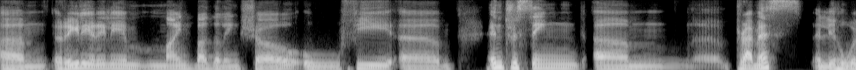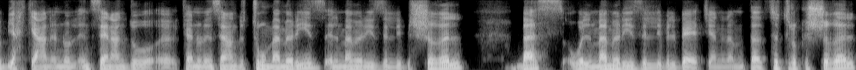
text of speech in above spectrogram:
Really really mind boggling show. وفي um, interesting um, اللي هو بيحكي عن إنه الإنسان عنده كأنه الإنسان عنده two memories. ال memories اللي بالشغل بس وال memories اللي بالبيت. يعني لما تترك الشغل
